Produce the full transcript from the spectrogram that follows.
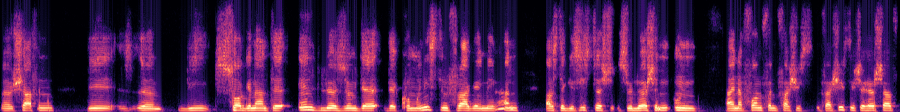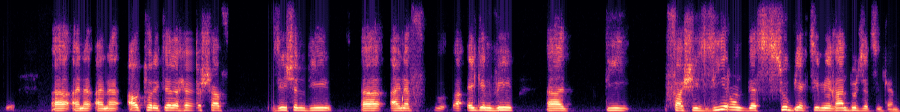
äh, schaffen, die, äh, die sogenannte Endlösung der, der Kommunistenfrage im Iran aus der Geschichte zu löschen und eine Form von Faschist, faschistischer Herrschaft, äh, eine, eine autoritäre Herrschaft sichern, die äh, eine, irgendwie äh, die Faschisierung des Subjekts im Iran durchsetzen kann.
